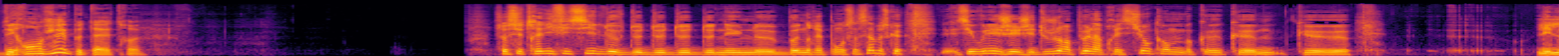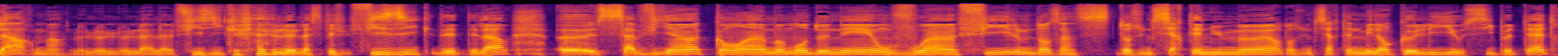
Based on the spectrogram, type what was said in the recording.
dérangé, peut-être? Ça, c'est très difficile de, de, de, de, donner une bonne réponse à ça parce que, si vous voulez, j'ai toujours un peu l'impression que, que, que les larmes, hein, le, le, la, la, physique, l'aspect physique des, des larmes, euh, ça vient quand à un moment donné on voit un film dans un dans une certaine humeur, dans une certaine mélancolie aussi peut-être,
